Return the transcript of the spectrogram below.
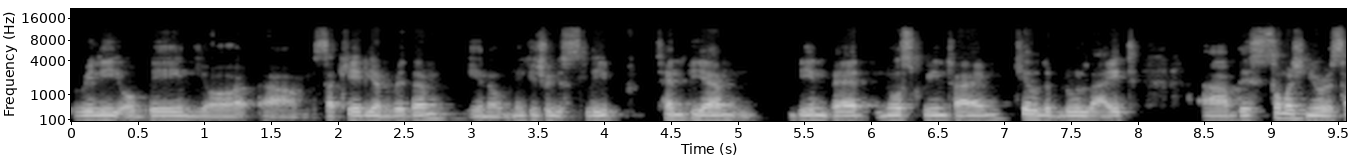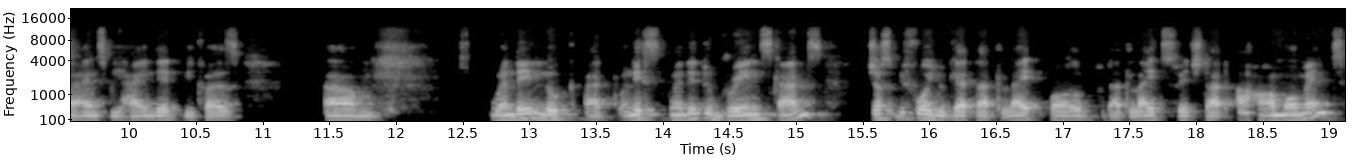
really obeying your um, circadian rhythm, you know, making sure you sleep 10 p.m., be in bed, no screen time, kill the blue light. Um, there's so much neuroscience behind it because um, when they look at when they when they do brain scans, just before you get that light bulb, that light switch, that aha moment,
